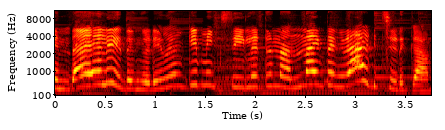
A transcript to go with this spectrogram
എന്തായാലും ഇതും കൂടി നമുക്ക് മിക്സിയിലിട്ട് നന്നായിട്ട് അങ്ങനെ അടിച്ചെടുക്കാം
